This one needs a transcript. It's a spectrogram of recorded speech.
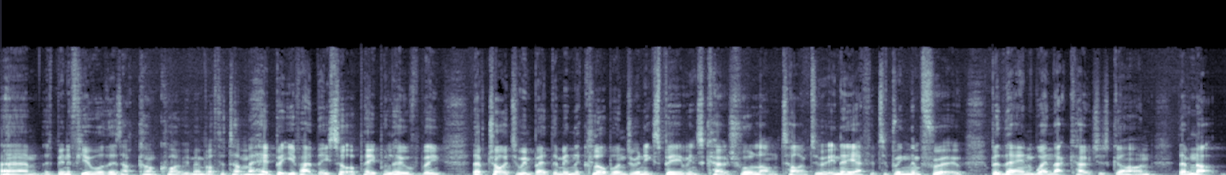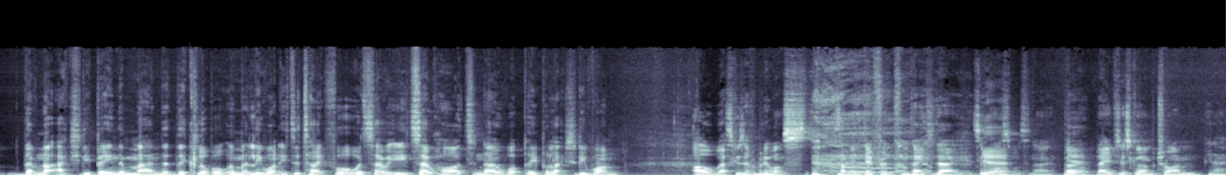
Um, there's been a few others, I can't quite remember off the top of my head, but you've had these sort of people who've been, they've tried to embed them in the club under an experienced coach for a long time to in the effort to bring them through. But then when that coach has gone, they've not they've not actually been the man that the club ultimately wanted to take forward. So it's so hard to know what people actually want. Oh, that's because everybody wants something different from day to day. It's impossible to know. But yeah. they've just got to try and you know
